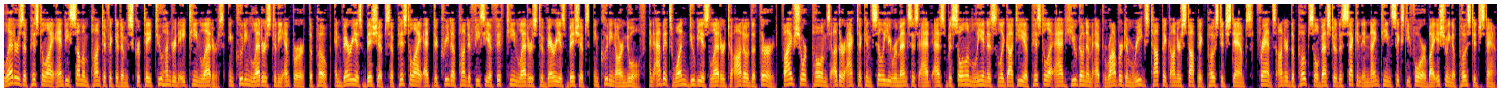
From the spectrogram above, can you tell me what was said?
Letters Epistolae ante summum pontificatum scriptae 218 letters, including letters to the emperor, the pope, and various bishops Epistolae et decreta pontificia 15 letters to various bishops, including Arnulf, and abbots one dubious letter to Otto III, five short poems Other acta concilii remensis ad s basolum leonis legati epistola ad Hugonum et Robertum regs topic Honours topic Postage stamps, France honoured the Pope Sylvester II in 1964 by issuing a postage stamp.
